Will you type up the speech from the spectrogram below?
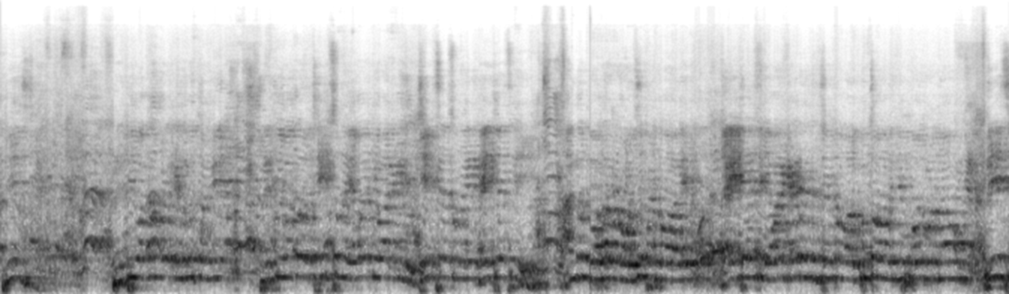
ప్లీజ్ ప్రతి ఒక్కరు కూడా ఎదుగుతుంది ప్రతి ఒక్కరు చైర్స్ ఉన్న ఎవరికి వారికి చైర్స్ ఉన్నాయి దయచేసి అందరూ ఎవరు కూడా వచ్చి పట్టుకోవాలి దయచేసి ఎవరికైతే కూర్చోటో వాళ్ళు కూర్చోవాలని చెప్పి కోరుకుంటున్నాం ప్లీజ్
